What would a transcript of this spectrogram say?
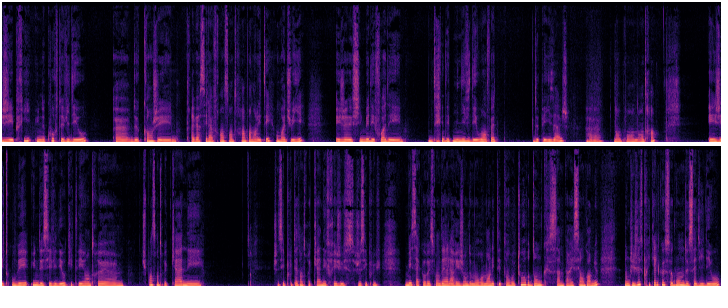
J'ai pris une courte vidéo de quand j'ai traversé la France en train pendant l'été, au mois de juillet. Et j'avais filmé des fois des, mini-vidéos, en fait, de paysages euh, en, train. Et j'ai trouvé une de ces vidéos qui était entre, euh, je pense, entre Cannes et... Je sais plus, peut-être entre Cannes et Fréjus, je sais plus. Mais ça correspondait à la région de mon roman L'été de ton retour, donc ça me paraissait encore mieux. Donc j'ai juste pris quelques secondes de cette vidéo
